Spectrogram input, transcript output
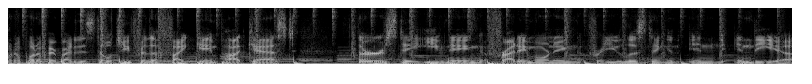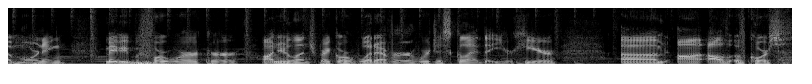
What up, what up, everybody? This is Double G for the Fight Game Podcast. Thursday evening, Friday morning for you listening in in, in the uh, morning, maybe before work or on your lunch break or whatever. We're just glad that you're here. Um, uh, I'll, of course,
